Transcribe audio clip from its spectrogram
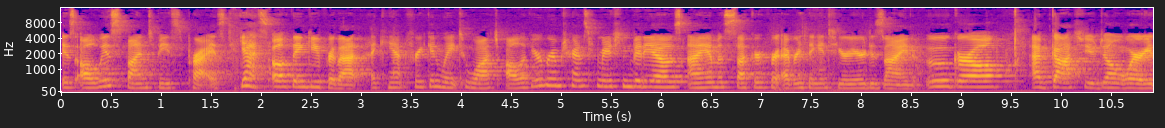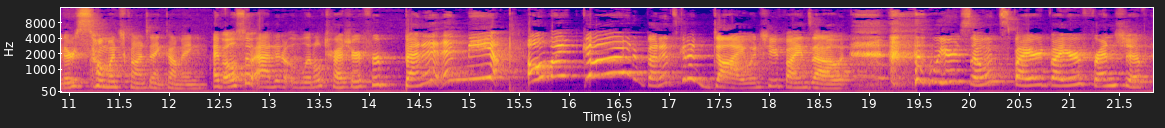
is always fun to be surprised. Yes, oh, thank you for that. I can't freaking wait to watch all of your room transformation videos. I am a sucker for everything interior design. Ooh, girl, I've got you, don't worry. There's so much content coming. I've also added a little treasure for Bennett and me. Oh my God, Bennett's gonna die when she finds out. we are so inspired by your friendship.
